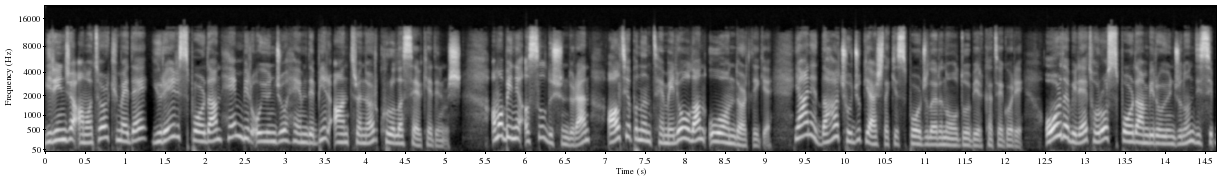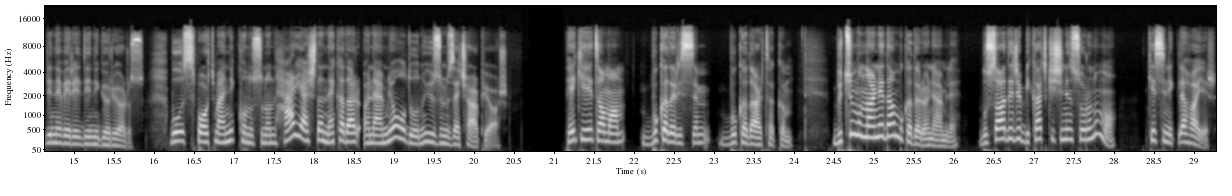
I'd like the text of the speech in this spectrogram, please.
Birinci amatör kümede Yüreğir Spor'dan hem bir oyuncu hem de bir antrenör kurula sevk edilmiş. Ama beni asıl düşündüren altyapının temeli olan U14 ligi. Yani daha çocuk yaştaki sporcuların olduğu bir kategori. Orada bile Toros Spor'dan bir oyuncunun disipline verildiğini görüyoruz. Bu sportmenlik konusunun her yaşta ne kadar önemli olduğunu yüzümüze çarpıyor. Peki tamam, bu kadar isim, bu kadar takım. Bütün bunlar neden bu kadar önemli? Bu sadece birkaç kişinin sorunu mu? Kesinlikle hayır.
